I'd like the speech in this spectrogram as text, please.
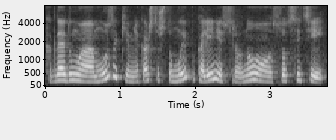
когда я думаю о музыке, мне кажется, что мы поколение все равно соцсетей.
